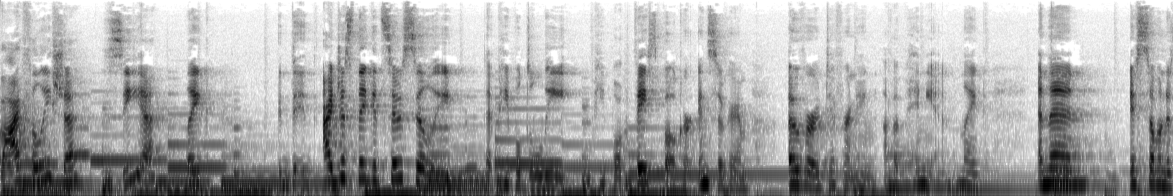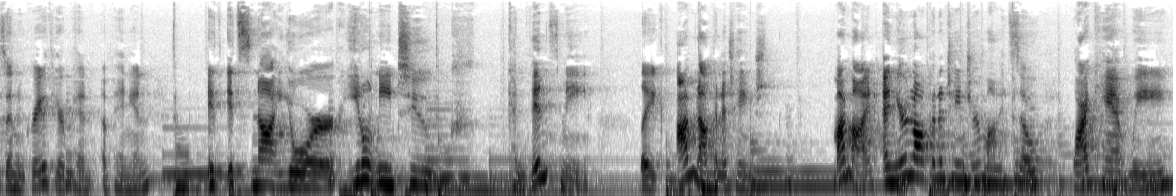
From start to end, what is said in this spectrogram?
bye, Felicia. See ya. Like, I just think it's so silly that people delete people on Facebook or Instagram over a differing of opinion. Like, and then if someone doesn't agree with your opinion, it, it's not your, you don't need to convince me. Like, I'm not going to change my mind, and you're not going to change your mind. So, why can't we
